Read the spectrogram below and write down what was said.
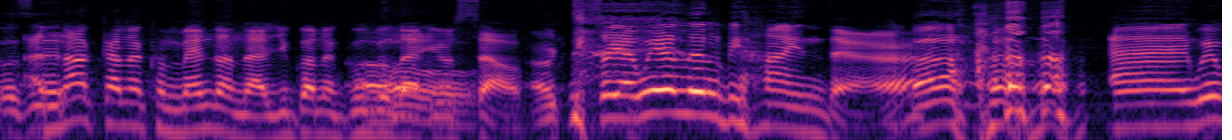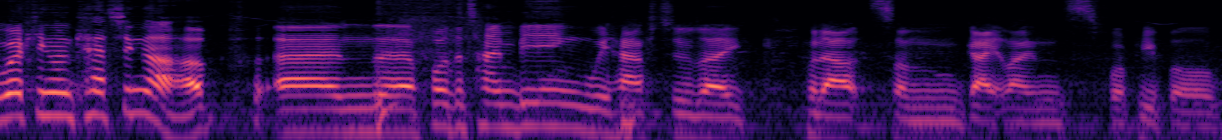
Was I'm it? not gonna comment on that. You're gonna Google that Oh, yourself. okay. So yeah, we're a little behind there, and we're working on catching up. And uh, for the time being, we have to like put out some guidelines for people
